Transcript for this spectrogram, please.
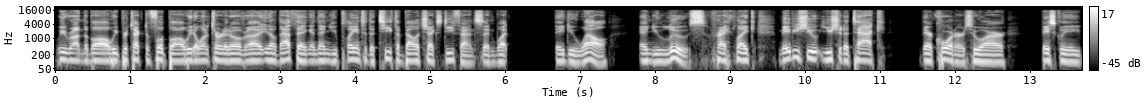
we run the ball, we protect the football, we don't want to turn it over, uh, you know, that thing. And then you play into the teeth of Belichick's defense and what they do well, and you lose, right? Like maybe you, you should attack their corners who are – basically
